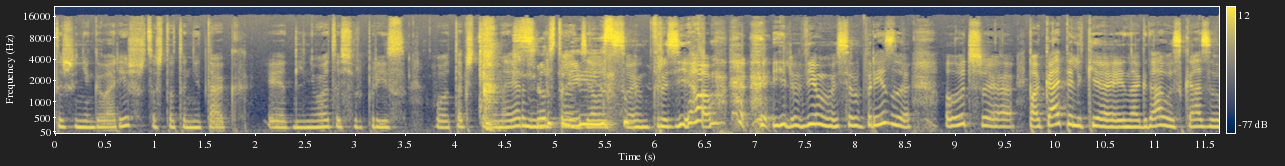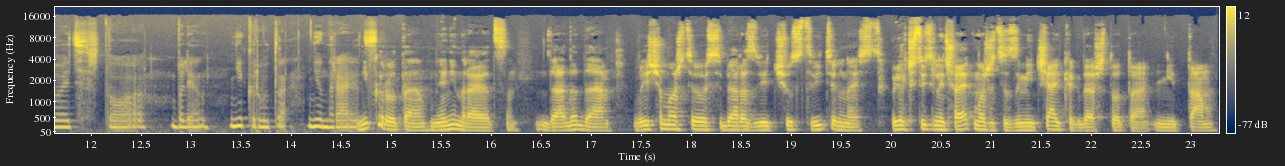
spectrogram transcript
Ты же не говоришь, что что-то не так. И для него это сюрприз. Вот, так что, наверное, не стоит делать своим друзьям и любимым сюрпризы. Лучше по капельке иногда высказывать, что блин, не круто, не нравится. Не круто, мне не нравится. Да-да-да. Вы еще можете у себя развить чувствительность. Вы как чувствительный человек можете замечать, когда что-то не там,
